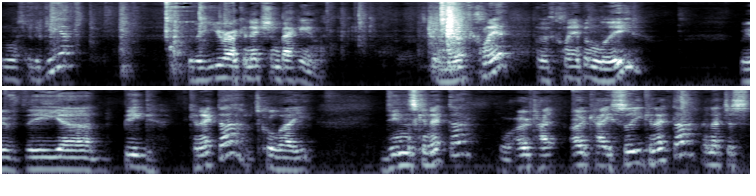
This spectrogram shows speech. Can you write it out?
Nice bit of gear. With a Euro connection back end. It's got an earth clamp, earth clamp and lead with the uh, big connector. It's called a Dinse connector or OKC connector and that just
